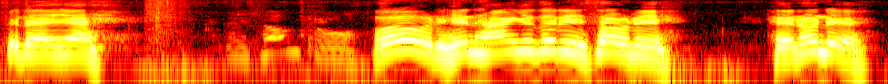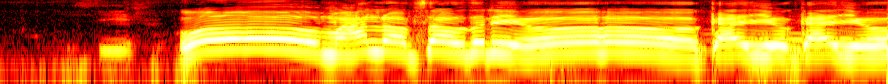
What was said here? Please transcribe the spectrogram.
เป็นไงไงโอ้เห็นหางอยู่ตัวนี้เศร้านี่เห็นน้องเด้โอ้หมานรอบเศร้าตัวนี้โอ้ไกลอยู่ไกลอยู่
